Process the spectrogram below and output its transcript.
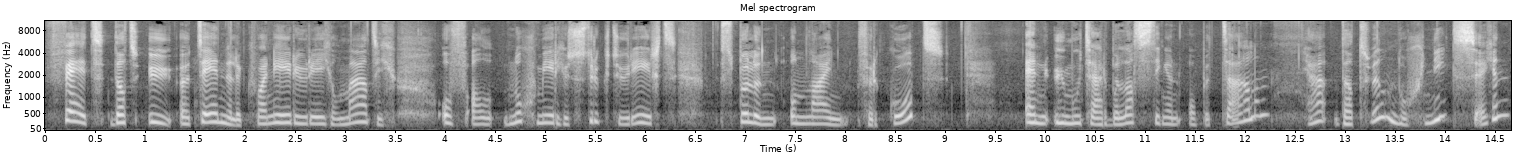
feit dat u uiteindelijk, wanneer u regelmatig of al nog meer gestructureerd spullen online verkoopt en u moet daar belastingen op betalen, ja, dat wil nog niet zeggen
